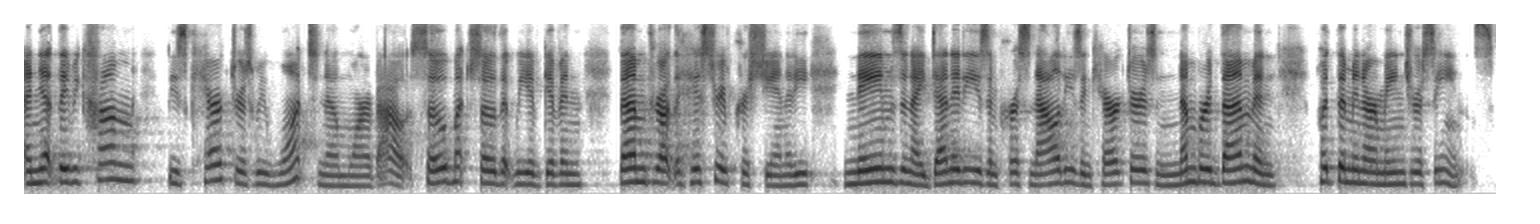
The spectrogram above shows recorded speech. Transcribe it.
And yet they become these characters we want to know more about, so much so that we have given them throughout the history of Christianity names and identities and personalities and characters and numbered them and put them in our manger scenes.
